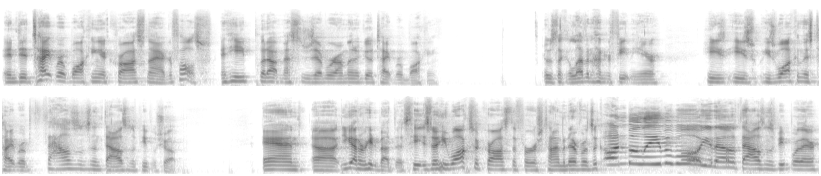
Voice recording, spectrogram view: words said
and did tightrope walking across Niagara Falls. And he put out messages everywhere, I'm going to go tightrope walking. It was like 1,100 feet in the air. He's, he's, he's walking this tightrope. Thousands and thousands of people show up. And uh, you got to read about this. He, so he walks across the first time, and everyone's like, unbelievable, you know, thousands of people are there.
